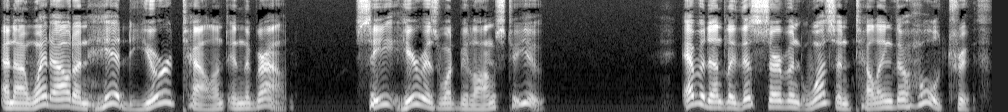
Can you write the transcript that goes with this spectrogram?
and I went out and hid your talent in the ground. See, here is what belongs to you. Evidently, this servant wasn't telling the whole truth.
